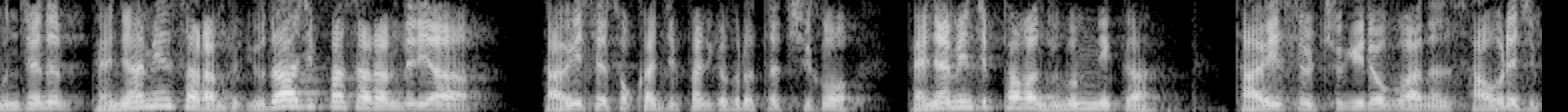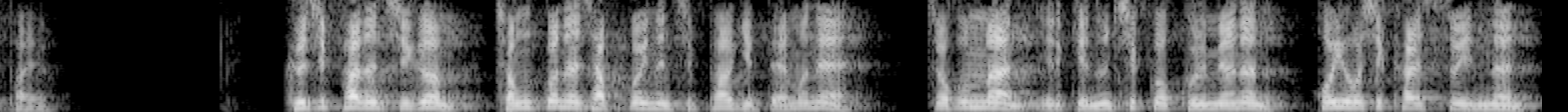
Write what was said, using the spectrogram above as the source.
문제는 베냐민 사람들, 유다 지파 사람들이야 다윗에 속한 지파니까 그렇다 치고 베냐민 지파가 누굽니까? 다윗을 죽이려고 하는 사울의 지파예요. 그 지파는 지금 정권을 잡고 있는 지파이기 때문에 조금만 이렇게 눈치껏 굴면은 호의호식할 수 있는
